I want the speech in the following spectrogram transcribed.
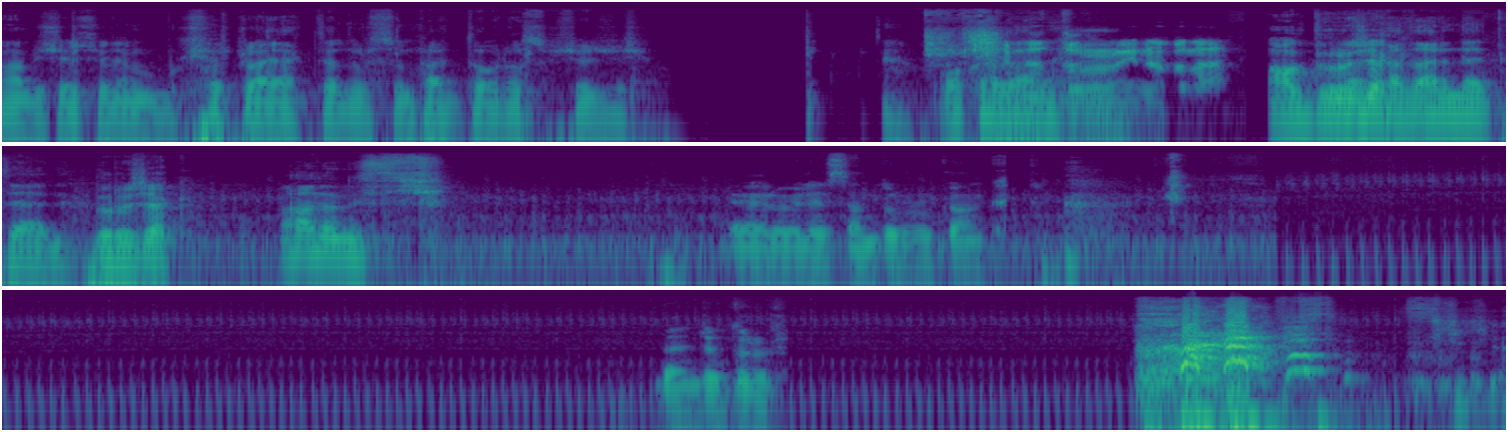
Abi bir şey söyleyeyim mi? Bu köprü ayakta dursun ben de orospu çocuğu. O kadar. durur inadına. Abi O duracak. kadar net yani. Duracak. Ananı sik. Eğer öyleysen durur kanka. Bence durur. Sikik ya.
